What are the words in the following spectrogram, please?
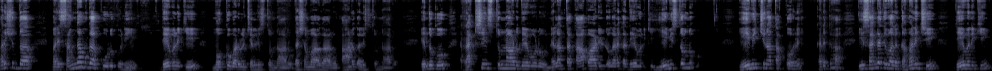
పరిశుద్ధ మరి సంఘముగా కూడుకుని దేవునికి మొక్కుబడులు చెల్లిస్తున్నారు దశభాగాలు కానుకలిస్తున్నారు. ఎందుకు? రక్షిస్తున్నాడు దేవుడు. నెలంతా కాపాడిండు గనక దేవునికి ఏమిస్తావు నువ్వు? ఏమిచ్చినా తక్కువనే. కనుక ఈ సంగతి వాళ్ళు గమనించి దేవునికి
